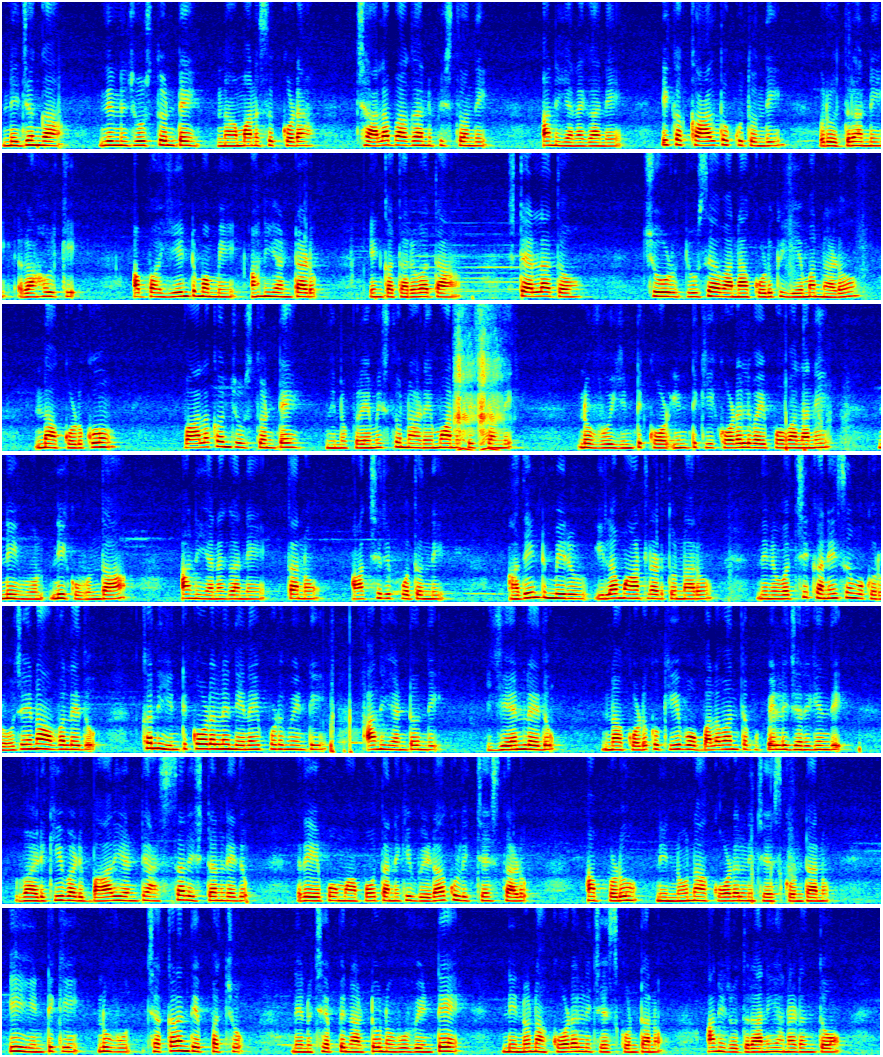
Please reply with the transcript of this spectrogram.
నిజంగా నిన్ను చూస్తుంటే నా మనసుకు కూడా చాలా బాగా అనిపిస్తోంది అని అనగానే ఇక కాలు తొక్కుతుంది రుద్రాన్ని రాహుల్కి. అబ్బా ఏంటి మమ్మీ అని అంటాడు. ఇంకా తర్వాత స్టెల్లాతో చూడు చూసావా? నా కొడుకు ఏమన్నాడో? నా కొడుకు బాలకం చూస్తుంటే నిన్ను ప్రేమిస్తున్నాడేమో అనిపిస్తుంది. నువ్వు ఇంటి కో ఇంటికి కోడలి అయిపోవాలని నీ నీకు ఉందా? అని అనగానే తను ఆశ్చర్యపోతుంది. అదేంటి మీరు ఇలా మాట్లాడుతున్నారు? నేను వచ్చి కనీసం ఒక రోజైనా అవ్వలేదు. కానీ ఇంటి కోడల్ని నేనైపోవడం ఏంటి? అని అంటుంది. ఏం లేదు. నా కొడుకుకి ఓ బలవంతపు పెళ్ళి జరిగింది. వాడికి వాడి భార్య అంటే అస్సలు ఇష్టం లేదు. రేపో మాపో తనకి విడాకులు ఇచ్చేస్తాడు. అప్పుడు నిన్ను నా కోడల్ని చేసుకుంటాను. ఈ ఇంటికి నువ్వు చక్రం తిప్పచ్చు. నేను చెప్పినట్టు నువ్వు వింటే నిన్ను నా కోడల్ని చేసుకుంటాను అని రుద్రాని అనడంతో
